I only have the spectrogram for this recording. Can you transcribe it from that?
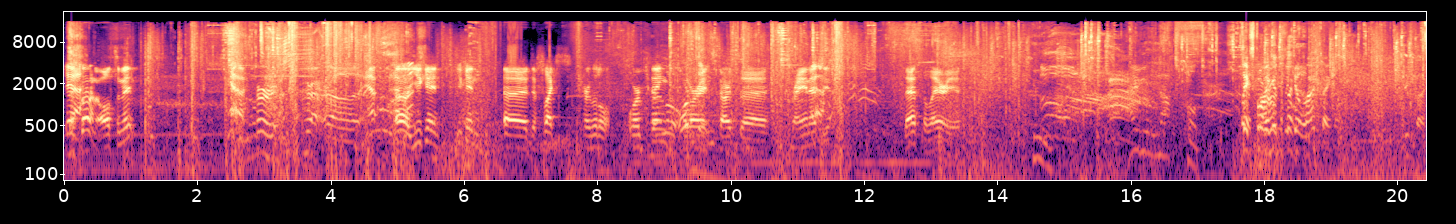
Yeah, It's not an ultimate. yeah. For, for uh, Oh, you can you can uh, deflect her little orb thing little orb before thing. it starts uh, spraying at you. That's hilarious. I will not falter. Six four I get gets the the second kill. flashbang now. Three flash.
